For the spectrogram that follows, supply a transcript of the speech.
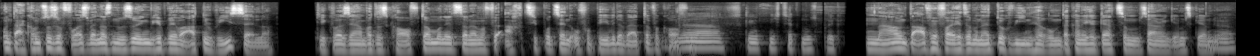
Und da kommt es so vor, als wären das nur so irgendwelche privaten Reseller, die quasi einfach das gekauft haben und jetzt dann einfach für 80% OVP wieder weiterverkaufen. Ja, das klingt nicht sehr knusprig. Na, und dafür fahre ich jetzt aber nicht durch Wien herum. Da kann ich ja gleich zum Siren Games gehen. Ja.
